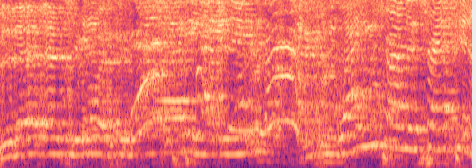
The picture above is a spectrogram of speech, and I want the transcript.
Did that answer your question? Why are you trying to trap him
